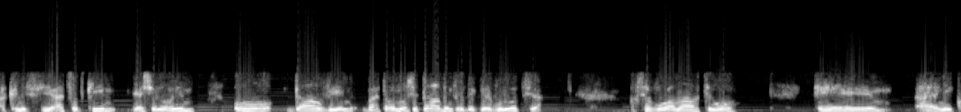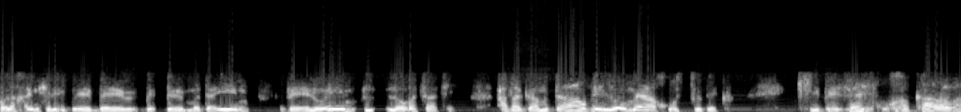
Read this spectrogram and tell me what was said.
הכנסייה צודקים? יש אלוהים? או דרווין, ואתה אומר שדרווין צודק באבולוציה. עכשיו הוא אמר, תראו, אה, אני כל החיים שלי במדעים ואלוהים לא מצאתי. אבל גם דרווין לא מאה אחוז צודק. כי בזה שהוא חקר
